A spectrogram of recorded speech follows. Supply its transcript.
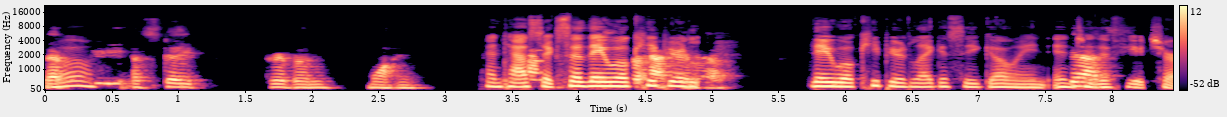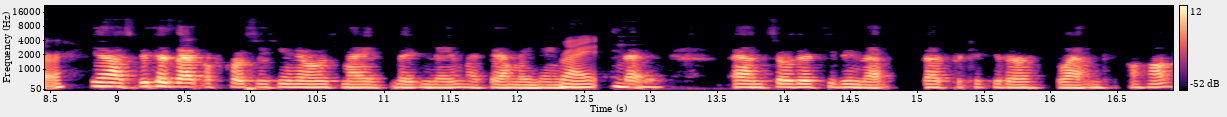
that Oh. will be a state driven wine. fantastic so they will keep your they will keep your legacy going into the future Yes, because that, of course, as you know, is my maiden name, my family name. right That- And so they're keeping that that particular blend. Uh huh.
